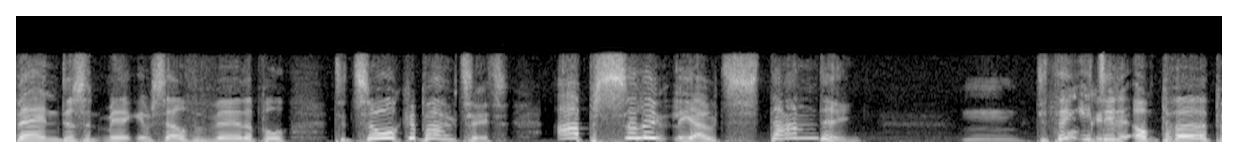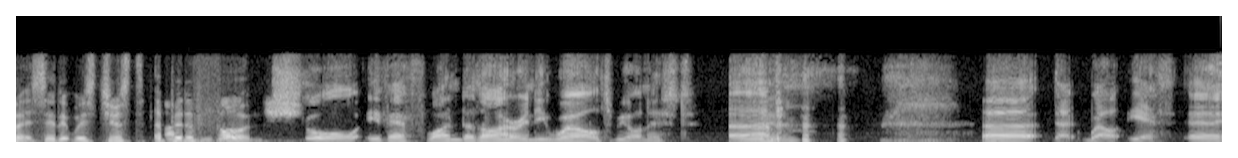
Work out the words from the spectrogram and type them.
then doesn't make himself available to talk about it. Absolutely outstanding. Mm, Do you think what he can did it on purpose and it was just a bit I'm of fun? Sure if F1 does irony well, to be honest. Um, uh, well, yes. Uh,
